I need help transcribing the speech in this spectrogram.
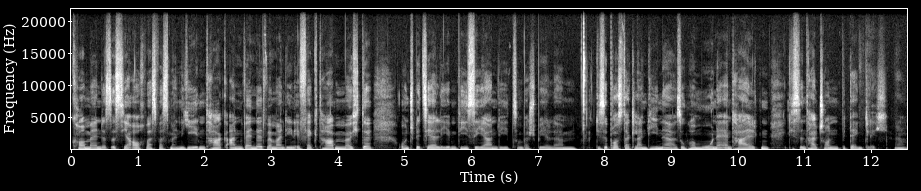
kommen. Das ist ja auch was, was man jeden Tag anwendet, wenn man den Effekt haben möchte. Und speziell eben die Sehern, die zum Beispiel ähm, diese Prostaglandine, also Hormone enthalten, die sind halt schon bedenklich. Ja.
